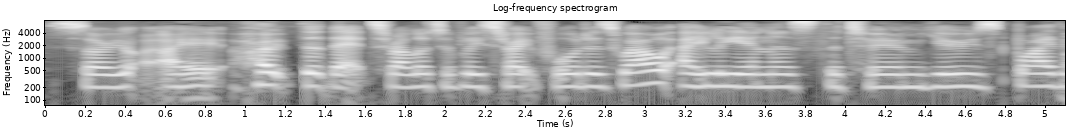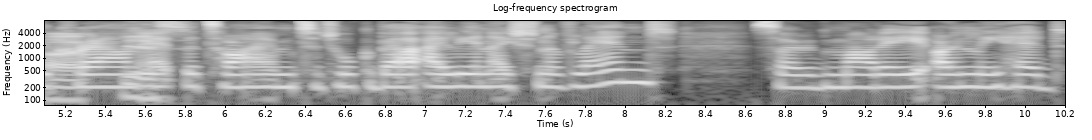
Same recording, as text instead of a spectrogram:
so I hope that that's relatively straightforward as well. Alien is the term used by the uh, Crown yes. at the time to talk about alienation of land. So Māori only had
